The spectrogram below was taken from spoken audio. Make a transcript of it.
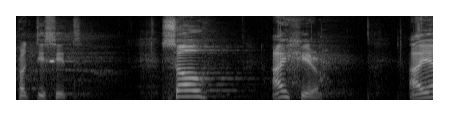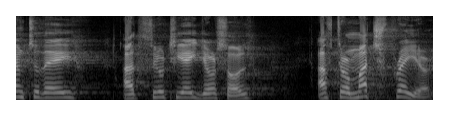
practiced it. So, I hear, I am today at 38 years old, after much prayer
